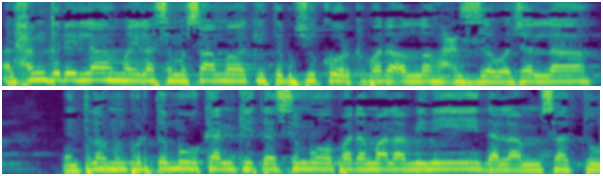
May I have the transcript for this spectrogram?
Alhamdulillah Marilah sama-sama kita bersyukur kepada Allah Azza wa Jalla Yang telah mempertemukan kita semua pada malam ini Dalam satu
